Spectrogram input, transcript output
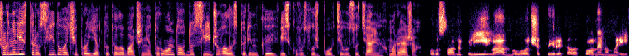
Журналісти-розслідувачі проєкту телебачення Торонто досліджували сторінки військовослужбовців у соціальних мережах. у Руслана Кулієва було чотири телефони номерів,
